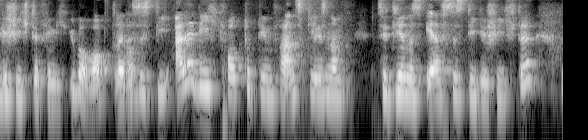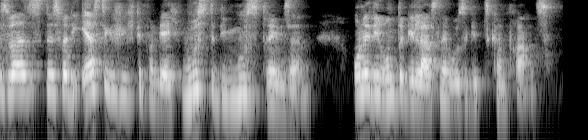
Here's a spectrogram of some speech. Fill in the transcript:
Geschichte finde ich überhaupt, weil das ist die, alle, die ich gefragt habe, die in Franz gelesen haben, zitieren als erstes die Geschichte. Das war, das war die erste Geschichte, von der ich wusste, die muss drin sein. Ohne die runtergelassene Hose gibt's kein Franz.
